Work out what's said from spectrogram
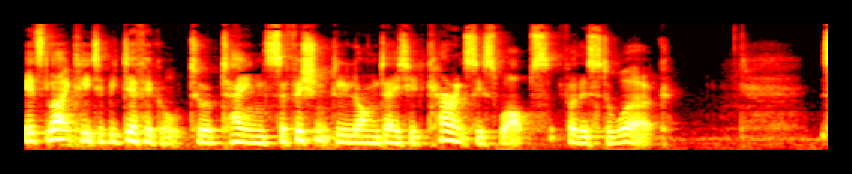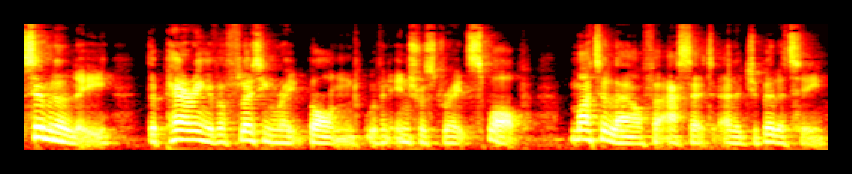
it's likely to be difficult to obtain sufficiently long dated currency swaps for this to work. Similarly, the pairing of a floating rate bond with an interest rate swap might allow for asset eligibility.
